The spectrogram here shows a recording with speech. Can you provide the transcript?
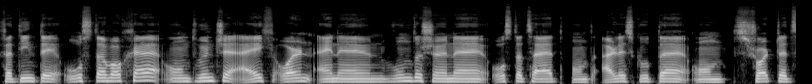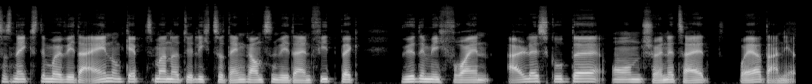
verdiente Osterwoche und wünsche euch allen eine wunderschöne Osterzeit und alles Gute und schaltet das nächste Mal wieder ein und gebt mir natürlich zu dem Ganzen wieder ein Feedback. Würde mich freuen. Alles Gute und schöne Zeit. Euer Daniel.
